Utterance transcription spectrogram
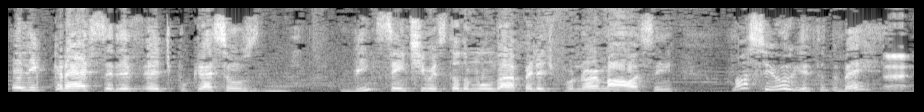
ele cresce, ele, ele, tipo, cresce uns 20 centímetros todo mundo olha pra ele, tipo, normal, assim. Nossa, Yugi, tudo bem? É.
